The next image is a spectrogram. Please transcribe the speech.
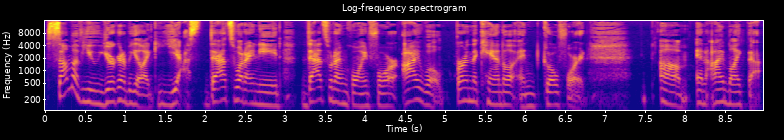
Some of you, you're going to be like, yes, that's what I need. That's what I'm going for. I will burn the candle and go for it. Um, and I'm like that.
